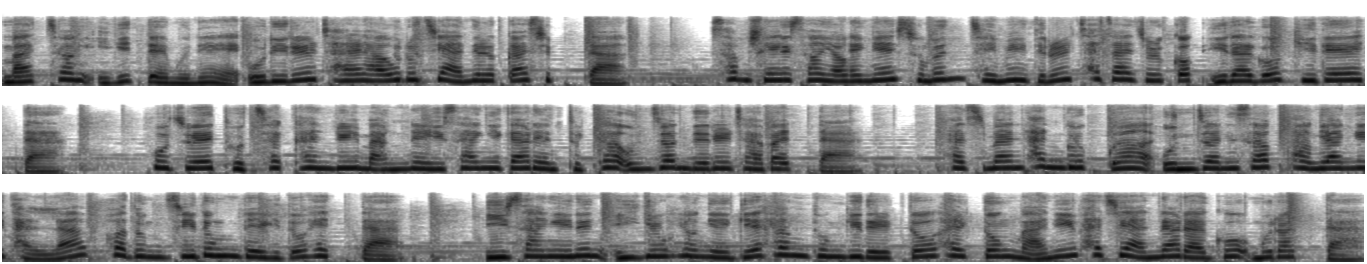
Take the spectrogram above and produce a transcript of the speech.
마청이기 때문에 우리를 잘 아우르지 않을까 싶다. 섬세에서 여행의 숨은 재미들을 찾아줄 것이라고 기대했다. 호주에 도착한 뒤 막내 이상희가 렌트카 운전대를 잡았다. 하지만 한국과 운전석 방향이 달라 허둥지둥대기도 했다. 이상희는 이규형에게 형 동기들도 활동 많이 하지 않나라고 물었다.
